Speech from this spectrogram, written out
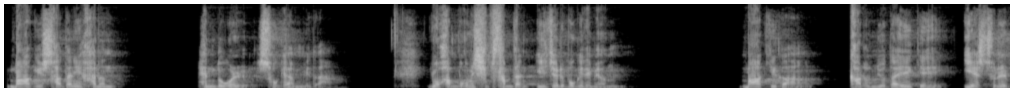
마귀 사단이 하는 행동을 소개합니다. 요한복음 13장 2절에 보게 되면 마귀가 가룟 유다에게 예수를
